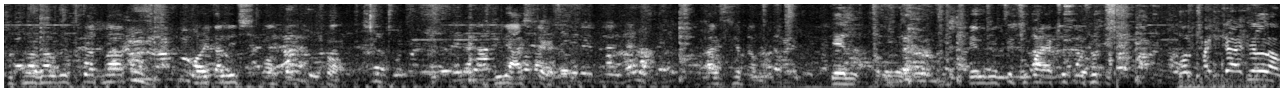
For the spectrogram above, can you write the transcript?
শুকনো আপনার পঁয়তাল্লিশ পঞ্চাশ ছ আশি টাকা। আর কিসের দাম? তেল। তেল বেচছি সুপার একশো পঁয়ষট্টি। ষাট টাকা কিনলাম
